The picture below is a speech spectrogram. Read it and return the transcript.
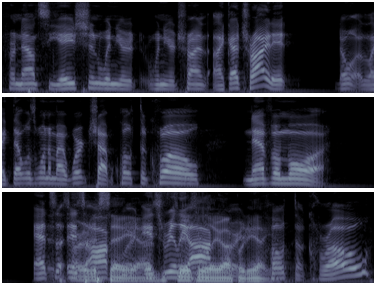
pronunciation when you're when you're trying. Like I tried it. No, like that was one of my workshop. Quote the crow, nevermore. It's It's it's, awkward. say, yeah. It's really it's awkward. really awkward, yeah, yeah. Quote the crow.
